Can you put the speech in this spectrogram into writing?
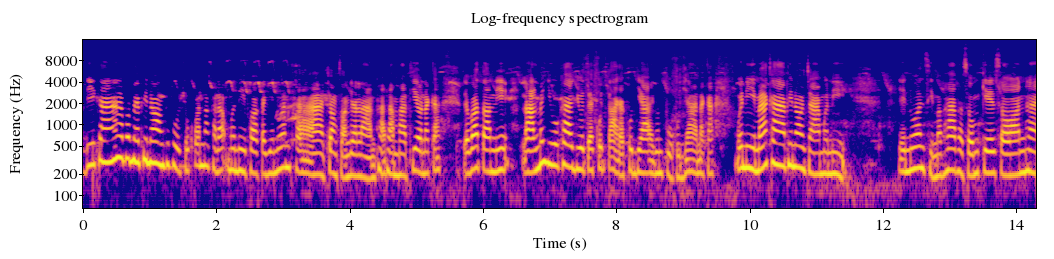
วัสดีค่ะพ่อแม่พี่น้องทุกผู้ทุกคนนะคะแล้วมือนี้พอกับยายนวลค่ะ ช่องสองยาหลานพาทำพาเที่ยวนะคะ แต่ว่าตอนนี้หลานไม่อยู่ค่ะอยู่แต่คุณตากับคุณยายคุณปู่คุณย่านะคะมือนี้มาค่ะพี่น้องจ้ามือนี้ยายนวลสีมาผ้าผสมเกสรให้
